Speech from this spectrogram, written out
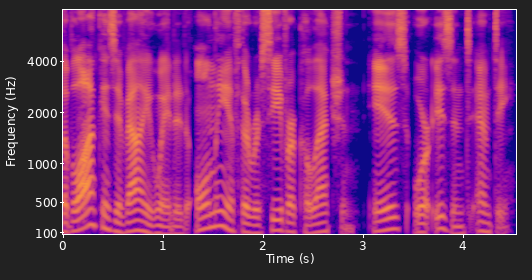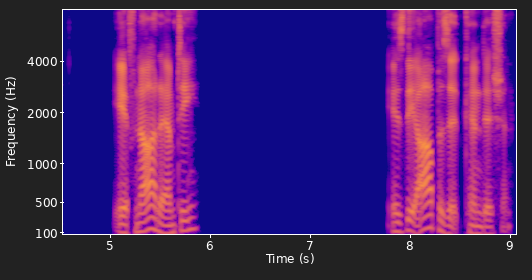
The block is evaluated only if the receiver collection is or isn't empty. If not empty, is the opposite condition.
